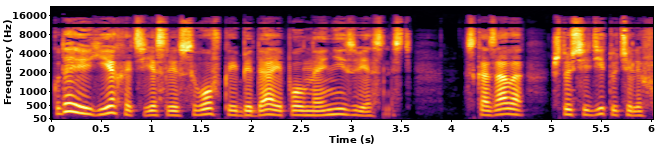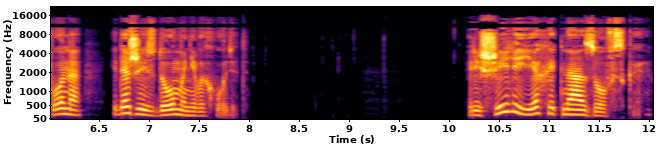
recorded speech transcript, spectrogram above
Куда ей ехать, если с Вовкой беда и полная неизвестность? Сказала, что сидит у телефона и даже из дома не выходит. Решили ехать на Азовское.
